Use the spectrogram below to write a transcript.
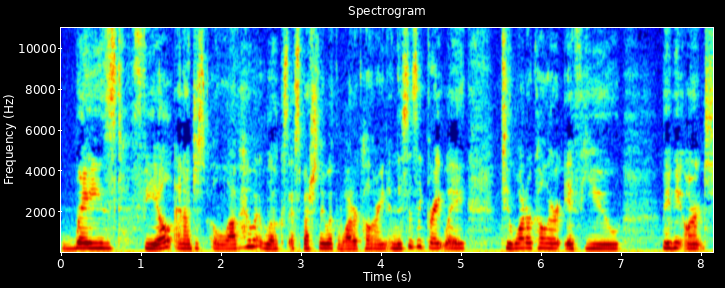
raised feel. And I just love how it looks, especially with watercoloring. And this is a great way to watercolor if you maybe aren't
